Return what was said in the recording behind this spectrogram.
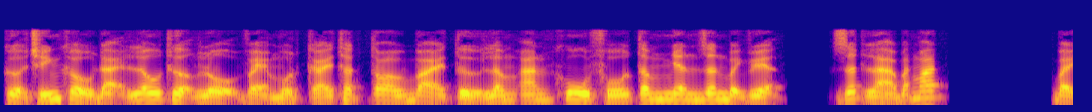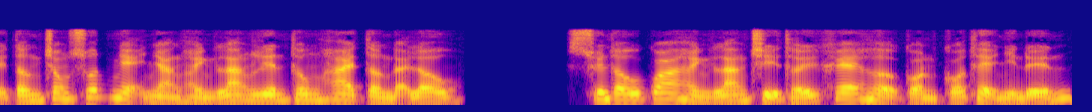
Cửa chính khẩu đại lâu thượng lộ vẻ một cái thật to bài tử Lâm An khu phố tâm nhân dân bệnh viện, rất là bắt mắt bảy tầng trong suốt nhẹ nhàng hành lang liên thông hai tầng đại lâu. Xuyên thấu qua hành lang chỉ thấy khe hở còn có thể nhìn đến,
